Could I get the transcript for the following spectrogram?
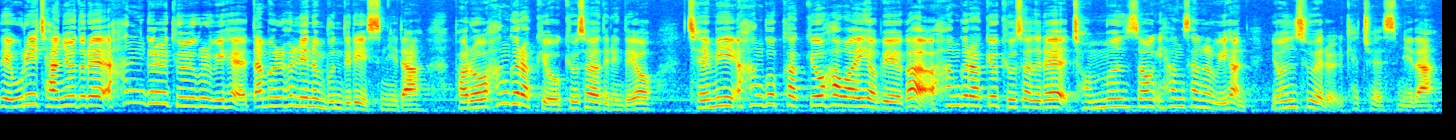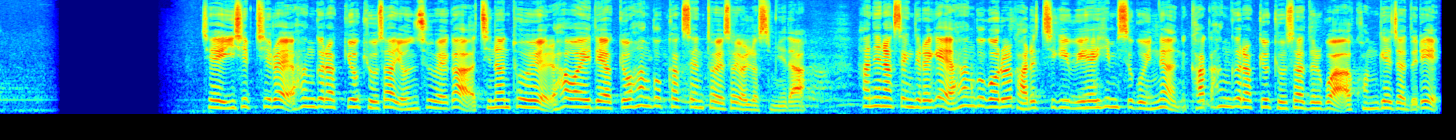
네, 우리 자녀들의 한글 교육을 위해 땀을 흘리는 분들이 있습니다. 바로 한글학교 교사들인데요. 재미 한국학교 하와이 협의회가 한글학교 교사들의 전문성 향상을 위한 연수회를 개최했습니다. 제27회 한글학교 교사 연수회가 지난 토요일 하와이 대학교 한국학센터에서 열렸습니다. 한인 학생들에게 한국어를 가르치기 위해 힘쓰고 있는 각 한글 학교 교사들과 관계자들이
